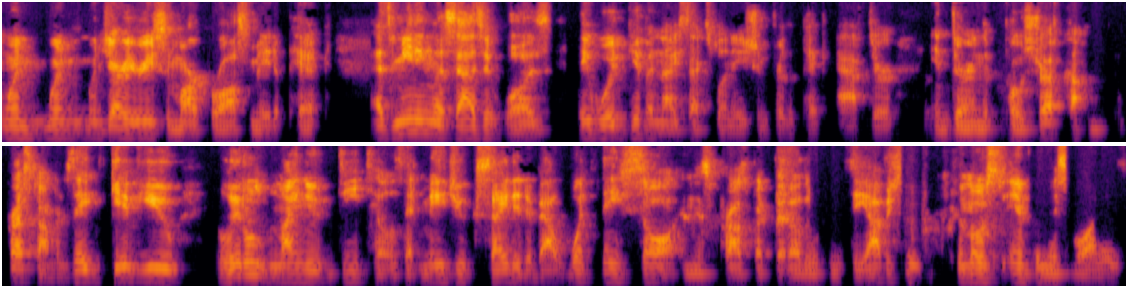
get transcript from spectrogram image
when when when Jerry Reese and Mark Ross made a pick as meaningless as it was, they would give a nice explanation for the pick after and during the post draft co- press conference. They'd give you little minute details that made you excited about what they saw in this prospect that others can see. Obviously, the most infamous one is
